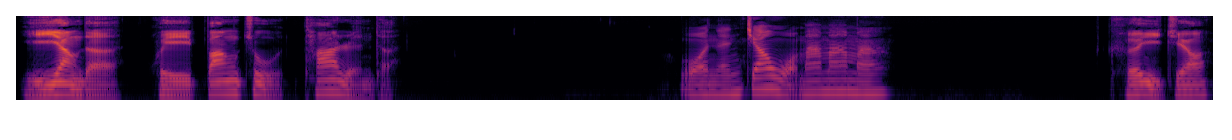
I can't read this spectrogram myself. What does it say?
一样的会帮助他人的。我能教我妈妈吗？可以教，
